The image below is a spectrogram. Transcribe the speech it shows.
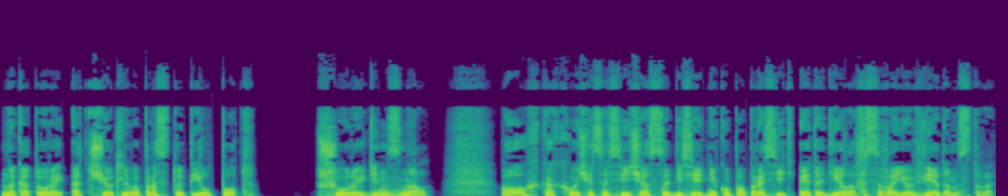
на которой отчетливо проступил пот. Шурыгин знал. Ох, как хочется сейчас собеседнику попросить это дело в свое ведомство.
